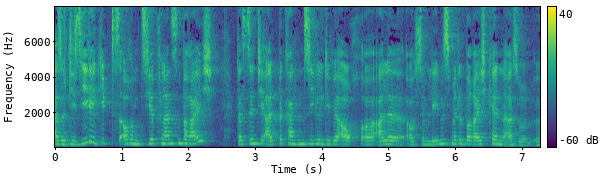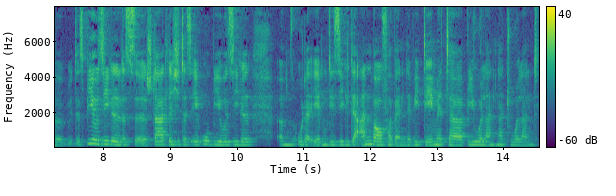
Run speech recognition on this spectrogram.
Also die Siegel gibt es auch im Zierpflanzenbereich. Das sind die altbekannten Siegel, die wir auch äh, alle aus dem Lebensmittelbereich kennen, also äh, das Biosiegel, das äh, staatliche, das EU-Biosiegel ähm, oder eben die Siegel der Anbauverbände wie Demeter, Bioland, Naturland.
